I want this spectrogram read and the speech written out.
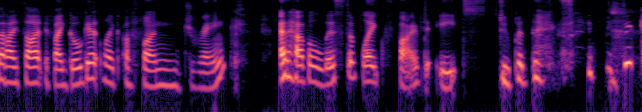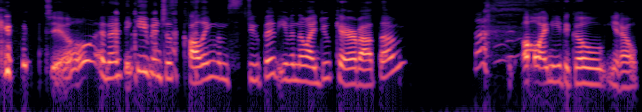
But I thought if I go get like a fun drink and have a list of like five to eight stupid things I need to go do, and I think even just calling them stupid, even though I do care about them. oh, I need to go, you know,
